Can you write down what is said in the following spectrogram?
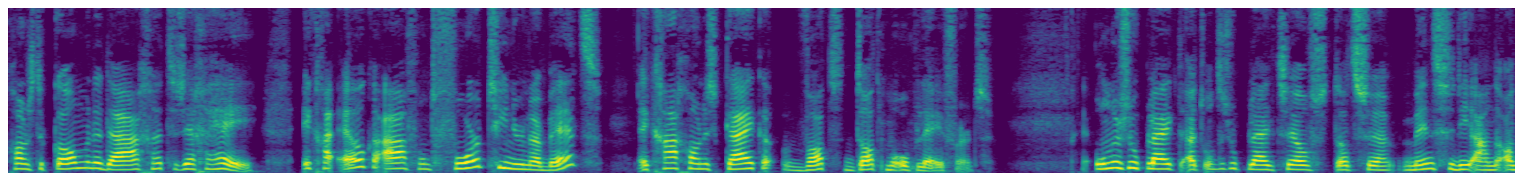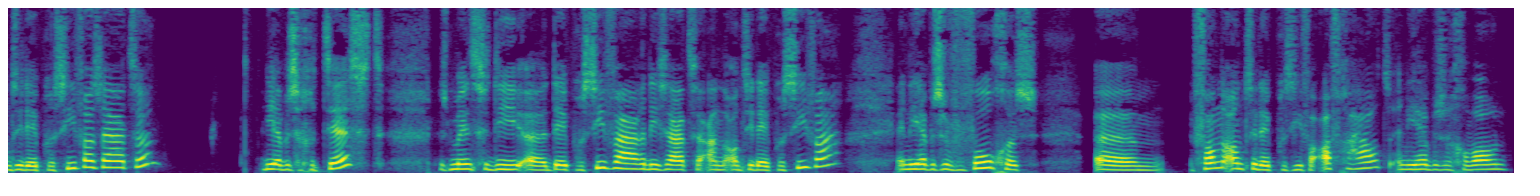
gewoon de komende dagen te zeggen: hey, ik ga elke avond voor 10 uur naar bed. Ik ga gewoon eens kijken wat dat me oplevert. Onderzoek blijkt, uit onderzoek blijkt zelfs dat ze mensen die aan de antidepressiva zaten, die hebben ze getest. Dus mensen die uh, depressief waren, die zaten aan de antidepressiva. En die hebben ze vervolgens um, van de antidepressiva afgehaald. En die hebben ze gewoon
